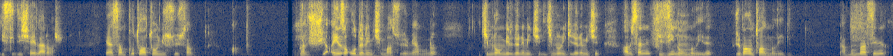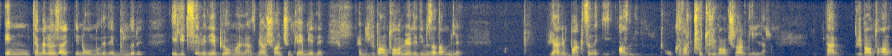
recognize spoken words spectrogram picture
istediği şeyler var. Yani sen pot altı oyuncusuysan ben şu- en azından o dönem için bahsediyorum yani bunu. 2011 dönemi için, 2012 dönemi için abi senin fiziğin olmalıydı. Rebound almalıydın. Ya bunlar senin en temel özelliklerin olmalıydı. Bunları elit seviyede yapıyor olman lazım. Yani şu an çünkü NBA'de hani rebound olamıyor dediğimiz adam bile yani baktığında az- o kadar kötü reboundçular değiller. Ha, rebound al-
